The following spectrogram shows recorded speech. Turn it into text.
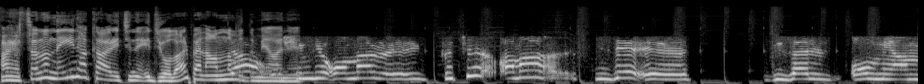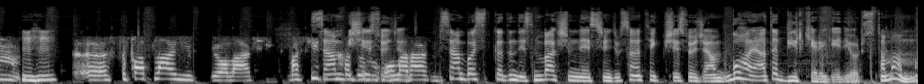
Hayır sana neyin hakaretini ediyorlar? Ben anlamadım Ya, yani. Şimdi onlar e, kötü ama size e, güzel olmayan e, sıfatlar yüklüyorlar. Basit Sen kadın bir şey söyleyeceğim. olarak. Sen basit kadın değilsin. Bak şimdi Nesrin'cim sana tek bir şey söyleyeceğim. Bu hayata bir kere geliyoruz tamam mı?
